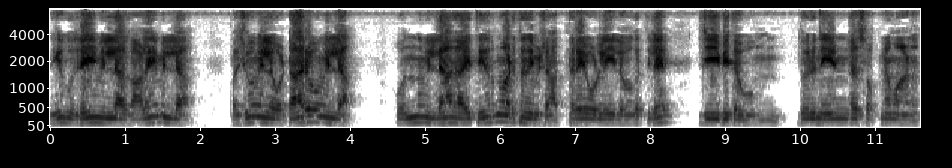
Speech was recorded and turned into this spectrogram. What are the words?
എനിക്ക് കുതിരയുമില്ല കാളയുമില്ല പശുവുമില്ല ഒട്ടാരവുമില്ല ഒന്നുമില്ലാതായി തീർന്നു അടുത്ത നിമിഷം. അത്രയേ ഉള്ളൂ ഈ ലോകത്തിലെ ജീവിതവും. ഇതൊരു നീണ്ട സ്വപ്നമാണ്.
